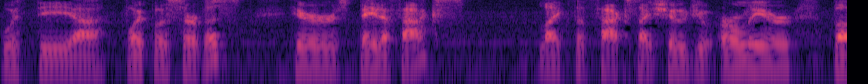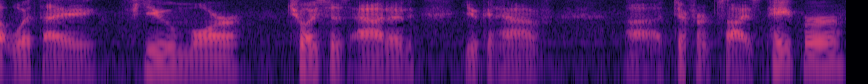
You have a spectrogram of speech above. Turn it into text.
with the uh, VoIPO service. Here's beta fax like the fax I showed you earlier, but with a few more choices added. You can have uh, different size paper.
